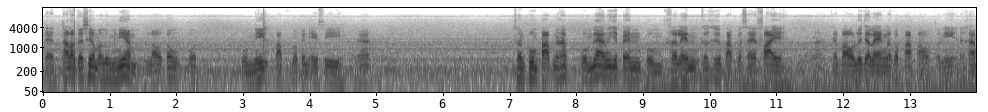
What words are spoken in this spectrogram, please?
แต่ถ้าเราจะเชื่อมอลูมิเนียม เราต้องกด ปุ่มนี้ปรับมาเป็น AC นะฮะส่วนปุ่มปรับนะครับ ปุ่มแรกนี่จะเป็นปุ่ม current ก็คือปรับกระแสไฟะจะเบาหรือจะแรงเราก็ปรับเอาตัวนี้นะครับ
